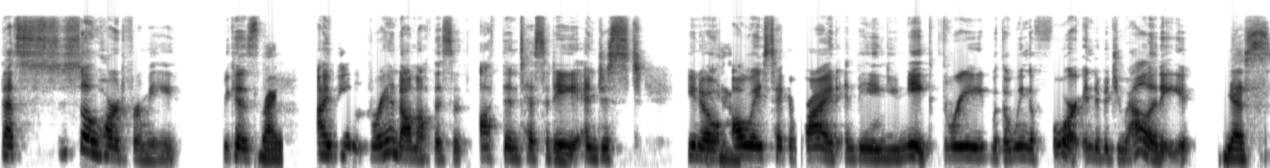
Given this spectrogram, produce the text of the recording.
that's so hard for me because right. I build a brand on authenticity and just, you know, yeah. always take a pride in being unique. Three with a wing of four, individuality. Yes.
